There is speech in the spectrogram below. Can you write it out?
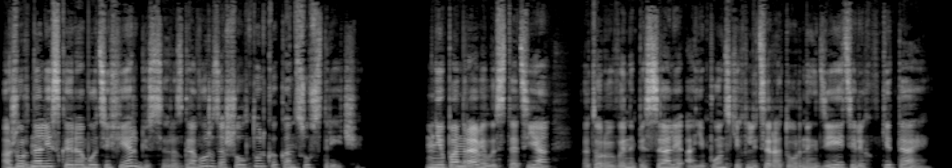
О журналистской работе Фергюса разговор зашел только к концу встречи. «Мне понравилась статья, которую вы написали о японских литературных деятелях в Китае», —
